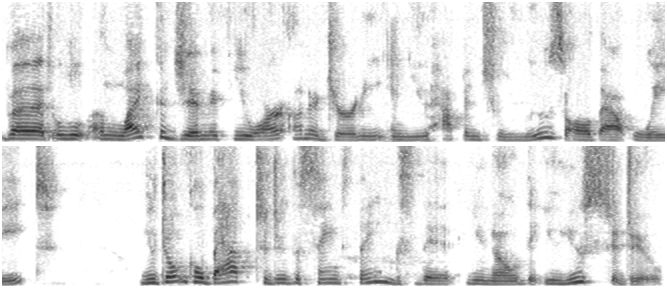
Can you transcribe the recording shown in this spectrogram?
But like the gym, if you are on a journey and you happen to lose all that weight, you don't go back to do the same things that, you know, that you used to do.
